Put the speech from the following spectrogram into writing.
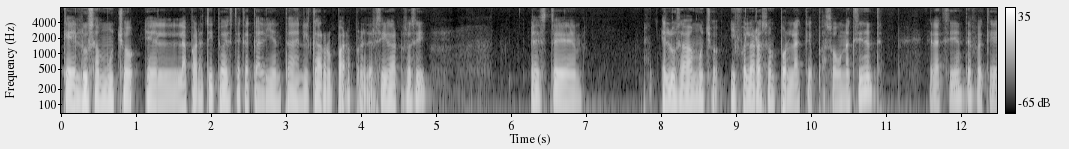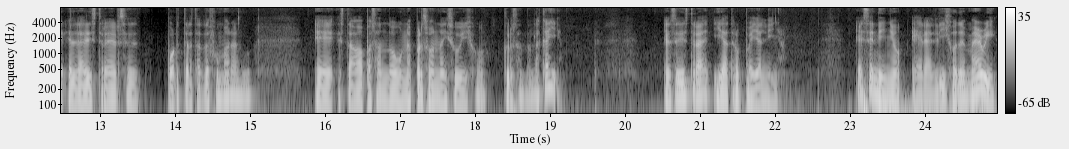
que él usa mucho el aparatito este que calienta en el carro para prender cigarros así. Este, él usaba mucho y fue la razón por la que pasó un accidente. El accidente fue que él a distraerse por tratar de fumar algo, eh, estaba pasando una persona y su hijo cruzando la calle. Él se distrae y atropella al niño. Ese niño era el hijo de Mary,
